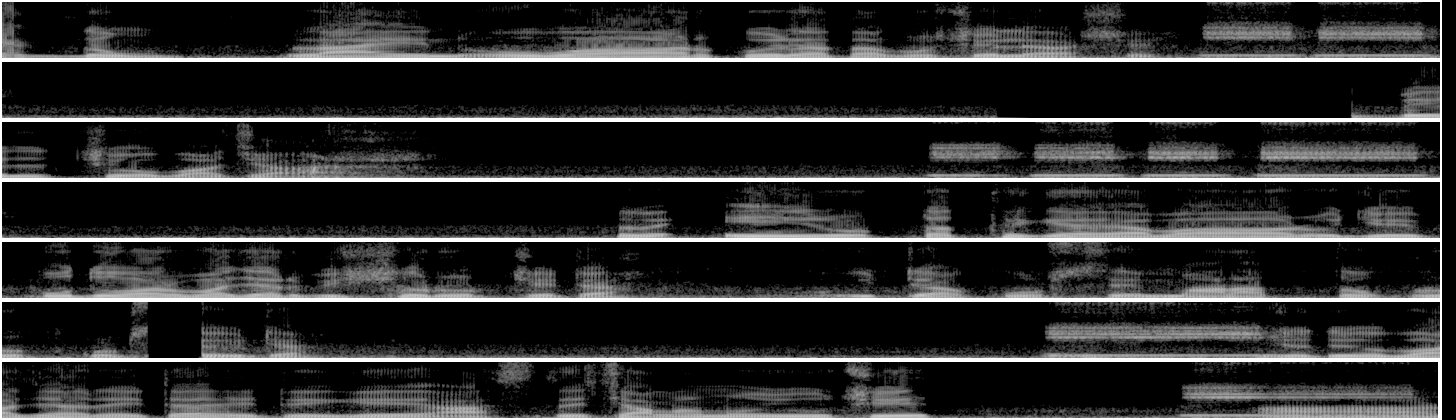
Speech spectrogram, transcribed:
একদম লাইন ওভার কইরা তারপর চলে আসে। বেলচো বাজার। তবে এই রোডটার থেকে আবার ওই যে পদুয়ার বাজার বিশ্ব রোড যেটা, ওইটা করছে, মারাত্মক রোড করছে ওইটা। যদিও বাজার এটা এটাকে আস্তে চালানোই উচিত। আর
